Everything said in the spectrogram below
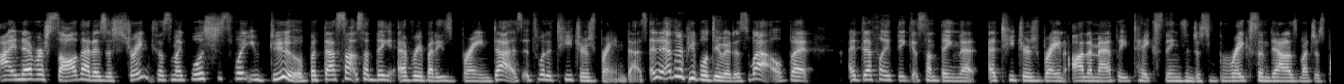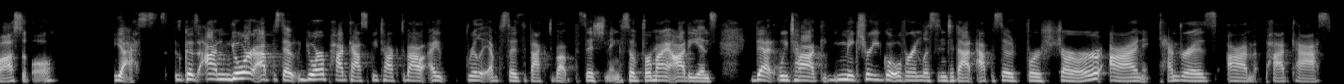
I never saw that as a strength because I'm like, well, it's just what you do, but that's not something everybody's brain does. It's what a teacher's brain does. And other people do it as well. But I definitely think it's something that a teacher's brain automatically takes things and just breaks them down as much as possible. Yes. Because on your episode, your podcast, we talked about, I really emphasize the fact about positioning. So for my audience that we talk, make sure you go over and listen to that episode for sure on Kendra's um, podcast.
